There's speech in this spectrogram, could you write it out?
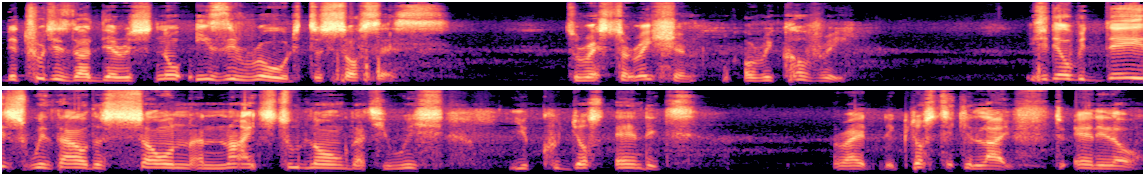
the truth is that there is no easy road to success, to restoration or recovery. You see, there will be days without the sun and nights too long that you wish you could just end it. Right? Could just take your life to end it all.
